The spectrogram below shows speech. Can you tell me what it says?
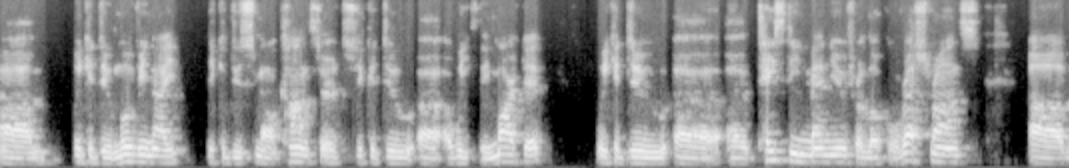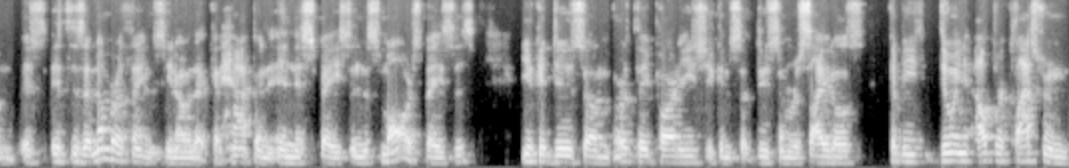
Um, we could do movie night. You could do small concerts. You could do uh, a weekly market. We could do uh, a tasting menu for local restaurants. Um, it's, it's, there's a number of things, you know, that could happen in this space. In the smaller spaces, you could do some birthday parties. You can do some recitals could be doing outdoor classroom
